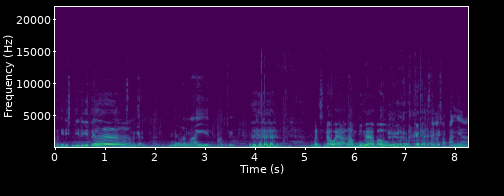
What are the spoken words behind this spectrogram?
berdiri sendiri gitu. Eh. nggak mau sama kayak dengan orang lain. Maaf cuy. Bukan sendawa ya lambungnya bau. Sangat sopannya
